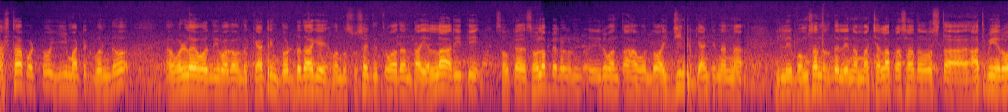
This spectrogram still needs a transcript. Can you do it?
ಕಷ್ಟಪಟ್ಟು ಈ ಮಟ್ಟಕ್ಕೆ ಬಂದು ಆ, ಒಳ್ಳೆ ಒಂದು ಇವಾಗ ಒಂದು ಕ್ಯಾಟ್ರಿಂಗ್ ದೊಡ್ಡದಾಗಿ ಒಂದು ಸುಸಜ್ಜಿತವಾದಂಥ ಎಲ್ಲ ರೀತಿ ಸೌಕ ಸೌಲಭ್ಯಗಳು ಇರುವಂತಹ ಒಂದು ಹೈಜೀನಿಕ್ ಕ್ಯಾಂಟೀನನ್ನು ಇಲ್ಲಿ ಬೊಮ್ಮಸಂದ್ರದಲ್ಲಿ ನಮ್ಮ ಚಲ್ಲಪ್ರಸಾದ್ ಅವರು ಸ್ಥ ಆತ್ಮೀಯರು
